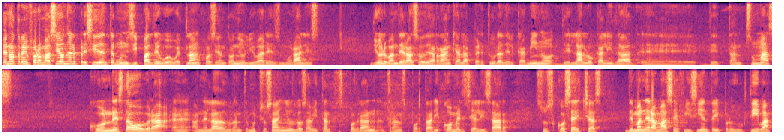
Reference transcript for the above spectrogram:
En otra información, el presidente municipal de Huehuetlán, José Antonio Olivares Morales, dio el banderazo de arranque a la apertura del camino de la localidad eh, de Tanzumás. Con esta obra, eh, anhelada durante muchos años, los habitantes podrán transportar y comercializar sus cosechas de manera más eficiente y productiva,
